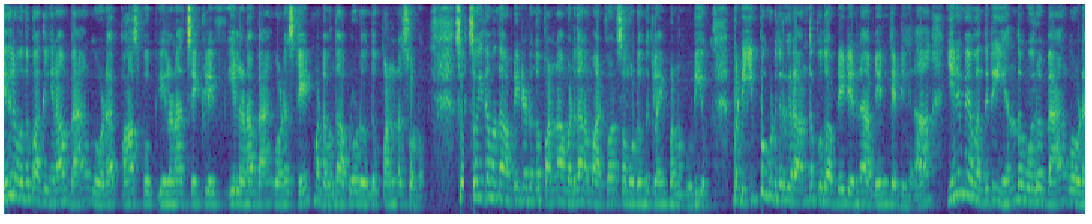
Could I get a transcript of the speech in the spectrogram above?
இதில் வந்து பார்த்தீங்கன்னா பேங்கோட பாஸ்புக் இல்லைனா செக் லீஃப் இல்லைனா பேங்கோட ஸ்டேட்மெண்ட்டை வந்து அப்லோடு வந்து பண்ண சொல்லும். ஸோ ஸோ இதை வந்து அப்டேட் எடுத்து பண்ணால் மட்டும் தான் நம்ம அட்வான்ஸ் அமௌண்ட் வந்து கிளைம் பண்ண முடியும். பட் இப்போ கொடுத்துருக்கிற அந்த புது அப்டேட் என்ன அப்படின்னு கேட்டிங்கன்னா இனிமேல் வந்துட்டு எந்த ஒரு பேங்கோட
